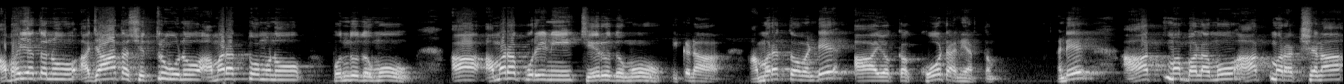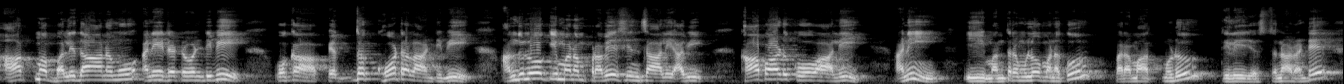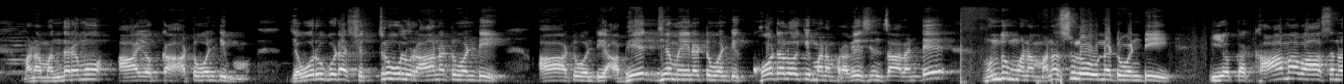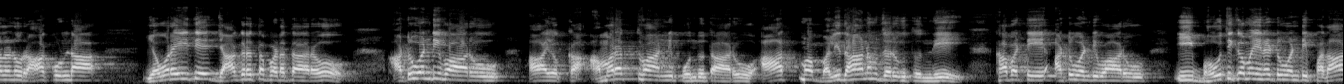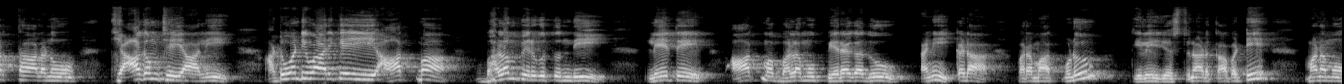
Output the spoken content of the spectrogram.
అభయతను అజాత శత్రువును అమరత్వమును పొందుదుము. ఆ అమరపురిని చేరుదుము. ఇక్కడ అమరత్వం అంటే ఆ యొక్క కోట అని అర్థం. అంటే ఆత్మబలము ఆత్మరక్షణ ఆత్మ బలిదానము అనేటటువంటివి ఒక పెద్ద కోట లాంటివి. అందులోకి మనం ప్రవేశించాలి అవి కాపాడుకోవాలి అని ఈ మంత్రములో మనకు పరమాత్ముడు తెలియజేస్తున్నాడు. అంటే మనమందరము ఆ యొక్క అటువంటి ఎవరు కూడా శత్రువులు రానటువంటి ఆ అటువంటి అభేద్యమైనటువంటి కోటలోకి మనం ప్రవేశించాలంటే ముందు మన మనస్సులో ఉన్నటువంటి ఈ యొక్క కామ వాసనలను రాకుండా ఎవరైతే జాగ్రత్త పడతారో అటువంటి వారు ఆ యొక్క అమరత్వాన్ని పొందుతారు. ఆత్మ బలిదానం జరుగుతుంది. కాబట్టి అటువంటి వారు ఈ భౌతికమైనటువంటి పదార్థాలను త్యాగం చేయాలి. అటువంటి వారికే ఈ ఆత్మ బలం పెరుగుతుంది. లేతే ఆత్మ బలము పెరగదు అని ఇక్కడ పరమాత్ముడు తెలియజేస్తున్నాడు. కాబట్టి మనము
